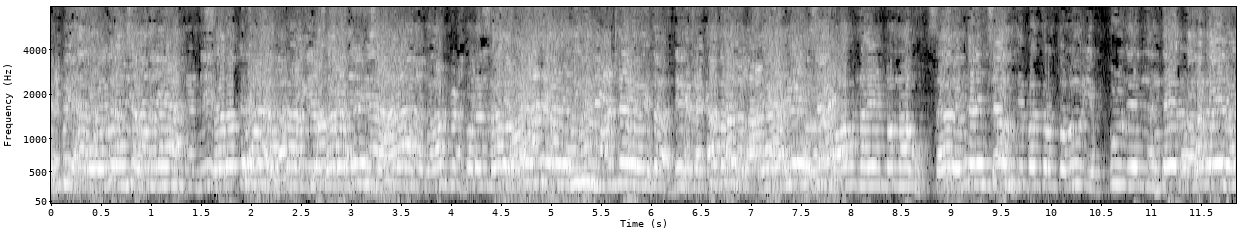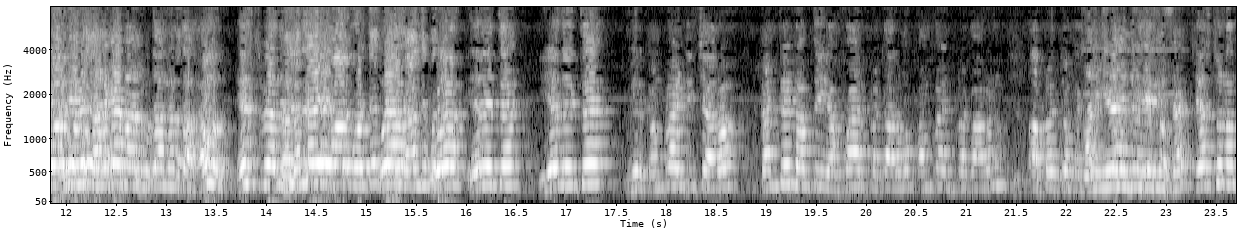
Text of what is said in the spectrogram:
ఎంపీ గారు ఒక్క నిమిషం ఆగండి. సార్ ఒక్క నిమిషం సార్ ఒక్క నిమిషం గలాట్ పెట్టుకోలేదు. సార్, ఒక్క నిమిషం. మాట్లాడండి. నేను చక్కగా బాగున్నాయి అంటున్నావు సార్ ఒక్క నిమిషం శాంతి భద్రతలు ఎప్పుడు లేని అంటే తలకాయలు కొడితే తలకాయ బాలు. దాన్నంతా అవును ఏదైతే ఏదైతే మీరు కంప్లైంట్ ఇచ్చారో కంటెంట్ ఆఫ్ ది ఎఫ్ఐఆర్ ప్రకారం కంప్లైంట్ ప్రకారం ఆ ప్రతి ఒక్క మళ్ళీ ఈ రోజు ఎందుకు జరిగింది సార్? చేస్తున్నాం.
